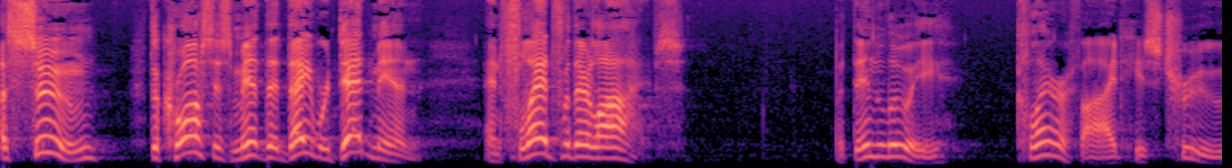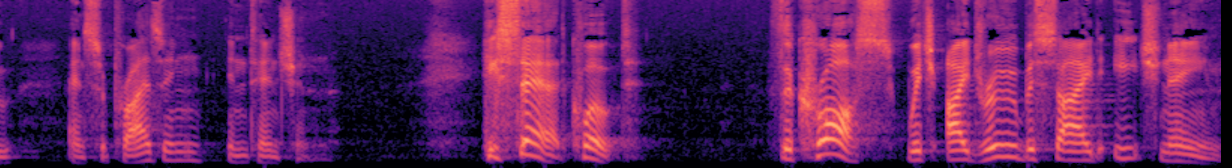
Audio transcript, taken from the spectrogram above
assumed the crosses meant that they were dead men and fled for their lives. But then Louis clarified his true and surprising intention. He said, quote, The cross which I drew beside each name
